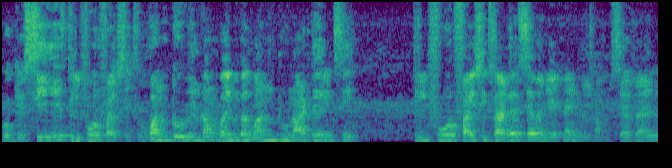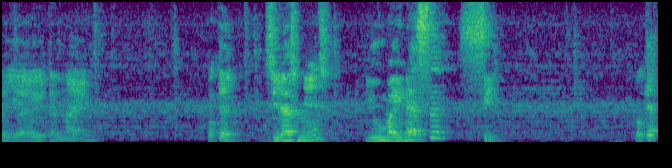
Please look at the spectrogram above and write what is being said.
Okay, C is 3, 4, 5, 6. 1, 2 will come. Why? Because 1, 2 not there in C. 3, 4, 5, 6 are there. 7, 8, 9 will come. 7, 8, 9. Okay. C dash means U minus C. Okay.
